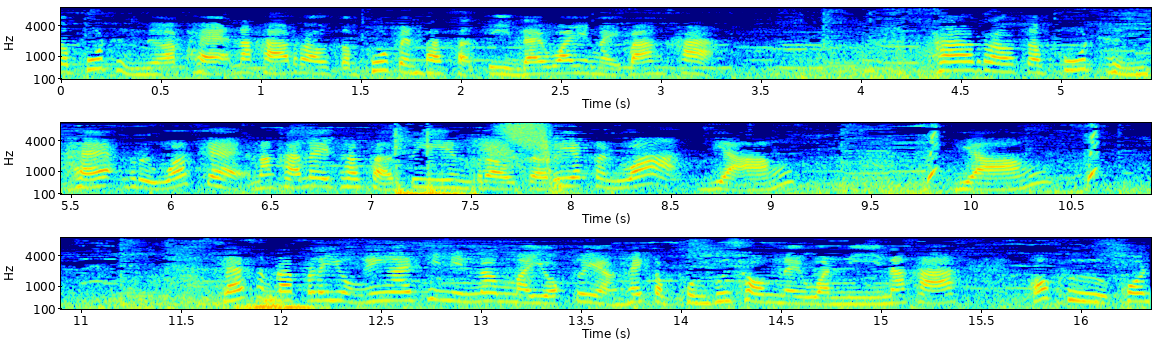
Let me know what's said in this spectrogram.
จะพูดถึงเนื้อแพะนะคะ เราจะพูดเป็นภาษาจีนได้ว่ายังไงบ้างค่ะ ถ้าเราจะพูดถึงแพะหรือว่าแกะนะคะ ในภาษาจีนเราจะเรียกกันว่าหยางหยางและสำหรับประโยคง่ายๆที่นิ้นนำมาย กตัวอย่างให้กับคุณผู้ชมในวันนี้นะคะ ก็คือคน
